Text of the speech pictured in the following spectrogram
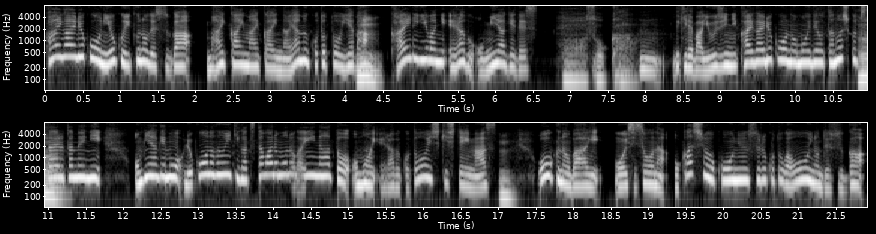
海外旅行によく行くのですが毎回毎回悩むことといえば、うん。帰り際に選ぶお土産ですああ、そうかう。ん、できれば友人に海外旅行の思い出を楽しく伝えるために、お土産も旅行の雰囲気が伝わるものがいいなと思い選ぶことを意識していますうん。多くの場合美味しそうなお菓子を購入することが多いのですが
